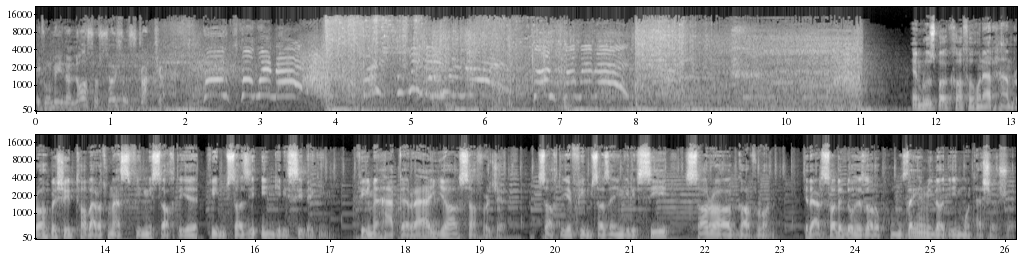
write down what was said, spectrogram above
it will mean the loss of social structure. امروز با کافه هنر همراه بشید تا براتون از فیلمی ساخته فیلمسازی انگلیسی بگیم فیلم حق رأی یا سافرجت ساخته فیلمساز انگلیسی سارا گاورون که در سال 2015 میلادی منتشر شد.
